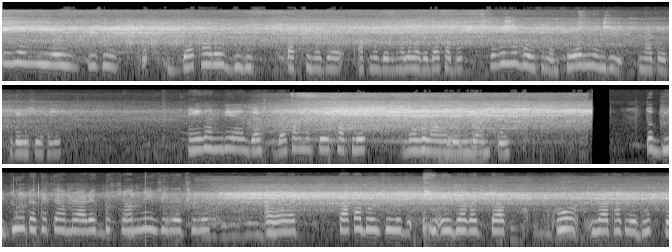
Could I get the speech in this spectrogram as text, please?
এখান দিয়ে কিছু দেখারও জিনিস পাচ্ছি না যে আপনাদের ভালোভাবে দেখাবো। সেজন্য বলছিলাম সিরাজগঞ্জ নাটক থেকে বেশি ভালো। এখান দিয়ে জাস্ট দেখার মতো থাকলে মোগল আমলের ল্যাম্প পোস্ট। তো ভিডিওটা কেটে আমরা আর আরেকটু সামনে এসে গেছিল, আর কাকা বলছিল যে এই জায়গাটা খোলা থাকলে ঢুকতো,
